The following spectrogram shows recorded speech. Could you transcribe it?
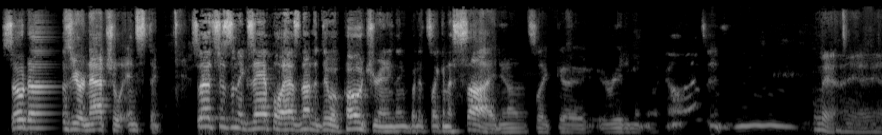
So does your natural instinct. So that's just an example. It has nothing to do with poetry or anything, but it's like an aside. You know, it's like uh, you're reading it, and you're like, oh, that's it. Yeah, yeah, yeah.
